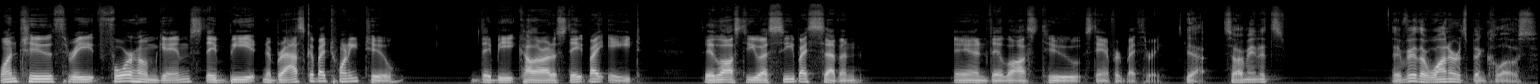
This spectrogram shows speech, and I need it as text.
one, two, three, four home games. They beat Nebraska by 22. They beat Colorado State by eight. They lost to USC by seven, and they lost to Stanford by three. Yeah. So I mean, it's they've either won or it's been close.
